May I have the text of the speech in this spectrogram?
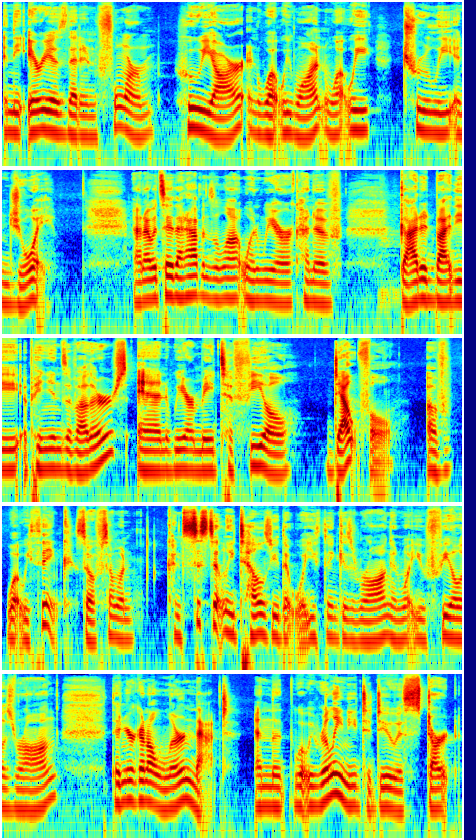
in the areas that inform who we are and what we want and what we truly enjoy. And I would say that happens a lot when we are kind of guided by the opinions of others and we are made to feel doubtful of what we think. So if someone consistently tells you that what you think is wrong and what you feel is wrong, then you're going to learn that. And the, what we really need to do is start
